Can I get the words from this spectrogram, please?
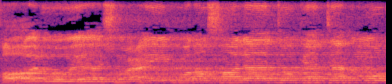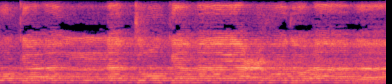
قالوا يا شعيب أصلاتك تأمرك أن نترك ما يعبد آباؤنا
